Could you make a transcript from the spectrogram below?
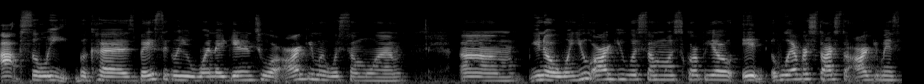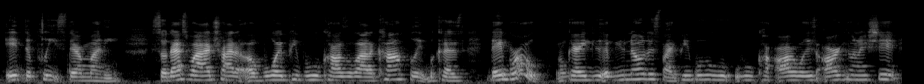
obsolete because basically when they get into an argument with someone um you know when you argue with someone scorpio it whoever starts the arguments it depletes their money. So that's why i try to avoid people who cause a lot of conflict because they broke okay? If you notice like people who who always arguing and shit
